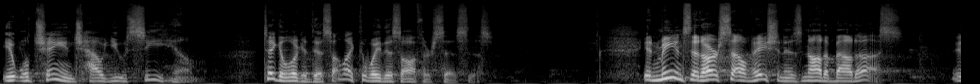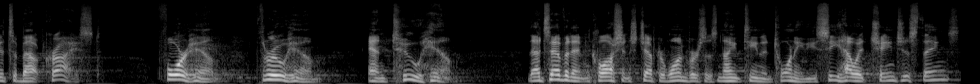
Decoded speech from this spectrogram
it will change how you see him. Take a look at this. I like the way this author says this. It means that our salvation is not about us, it's about Christ, for him, through him, and to him. That's evident in Colossians chapter 1 verses 19 and 20. Do you see how it changes things?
